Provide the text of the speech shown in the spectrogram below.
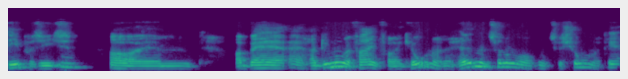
Lige præcis. Mm. Og øhm, og hvad, har du nogen erfaring fra regionerne? Havde man sådan nogle organisationer der?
